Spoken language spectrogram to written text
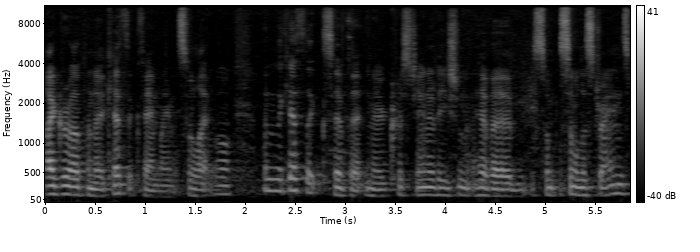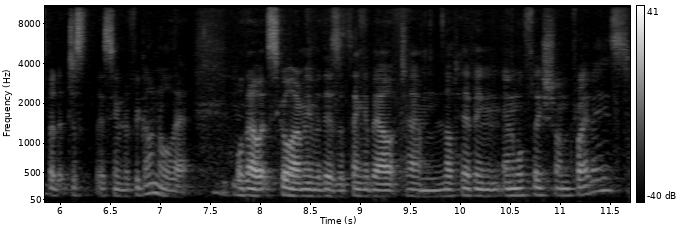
I grew up in a Catholic family, and it's sort of like, well, when the Catholics have that, you know, Christianity shouldn't have a sim- similar strains, but it just they seem to have forgotten all that. Although at school, I remember there's a thing about um, not having animal flesh on Fridays.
